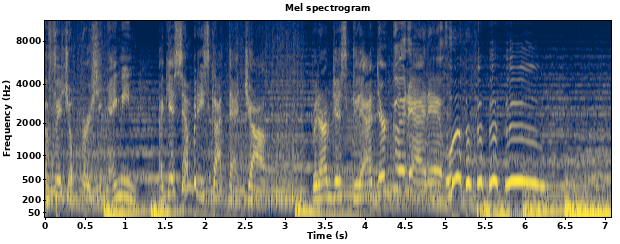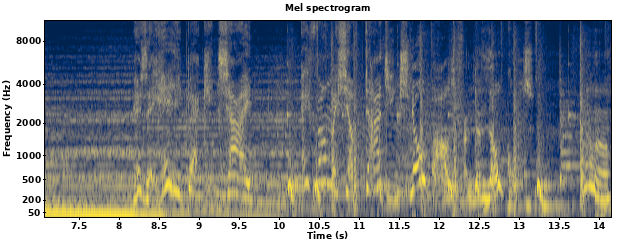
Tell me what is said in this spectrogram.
official person. I mean, I guess somebody's got that job, but I'm just glad they're good at it. As I headed back inside, I found myself dodging snowballs from the locals. Hmm.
